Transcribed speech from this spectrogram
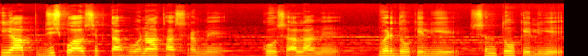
कि आप जिसको आवश्यकता हो अनाथ आश्रम में, गौशाला में, वृद्धों के लिए, संतों के लिए,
